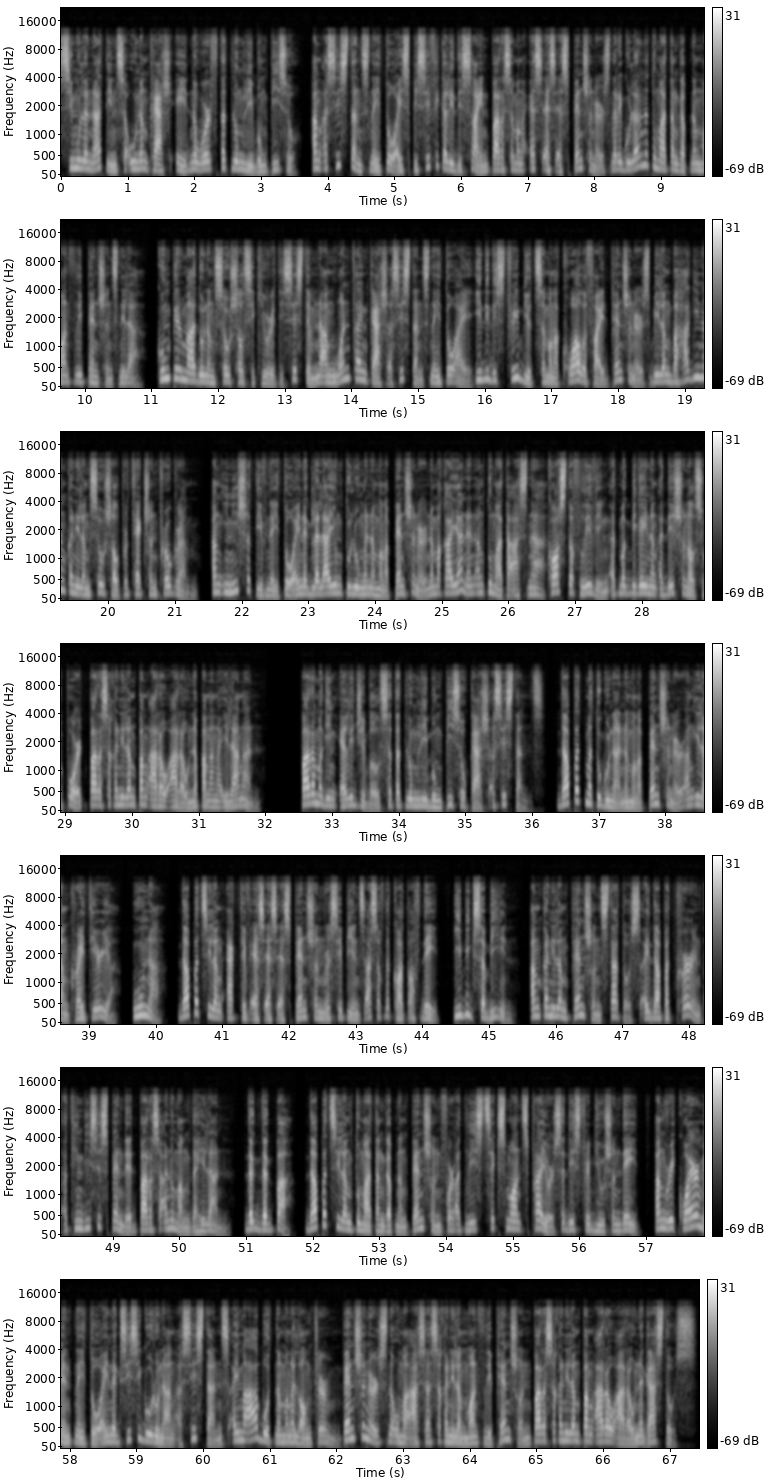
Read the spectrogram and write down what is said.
Simulan natin sa unang cash aid na worth 3,000 piso. Ang assistance na ito ay specifically designed para sa mga SSS pensioners na regular na tumatanggap ng monthly pensions nila. Kumpirmado ng Social Security System na ang one-time cash assistance na ito ay i-distribute sa mga qualified pensioners bilang bahagi ng kanilang social protection program. Ang initiative na ito ay naglalayong tulungan ng mga pensioner na makayanan ang tumataas na cost of living at magbigay ng additional support para sa kanilang pang-araw-araw na pangangailangan. Para maging eligible sa 3,000 piso cash assistance, dapat matugunan ng mga pensioner ang ilang criteria. Una, dapat silang active SSS pension recipients as of the cut-off date. Ibig sabihin, ang kanilang pension status ay dapat current at hindi suspended para sa anumang dahilan. Dagdag pa, dapat silang tumatanggap ng pension for at least 6 months prior sa distribution date. Ang requirement na ito ay nagsisiguro na ang assistance ay maabot ng mga long-term pensioners na umaasa sa kanilang monthly pension para sa kanilang pang-araw-araw na gastos.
